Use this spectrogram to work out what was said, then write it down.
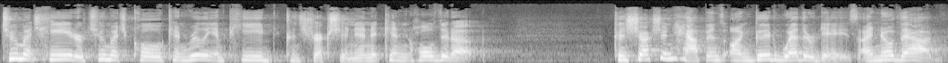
Too much heat or too much cold can really impede construction and it can hold it up. Construction happens on good weather days. I know that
